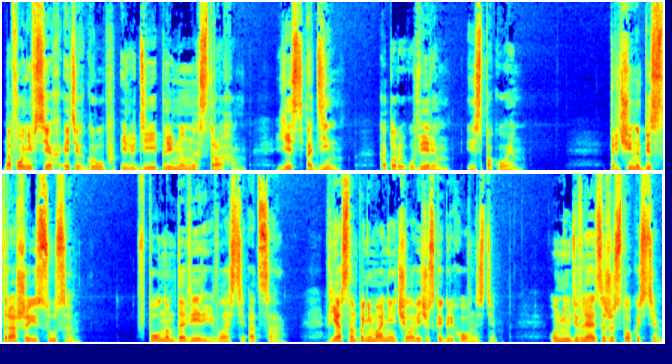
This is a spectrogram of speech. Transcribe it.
На фоне всех этих групп и людей, плененных страхом, есть один, который уверен и спокоен. Причина бесстрашия Иисуса в полном доверии власти Отца, в ясном понимании человеческой греховности. Он не удивляется жестокости,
